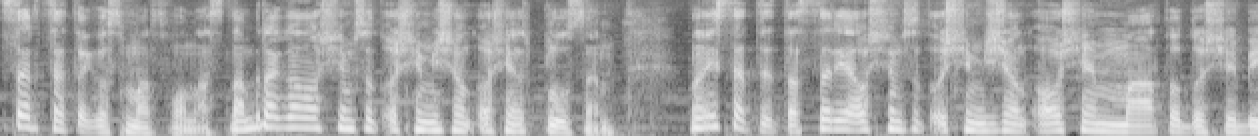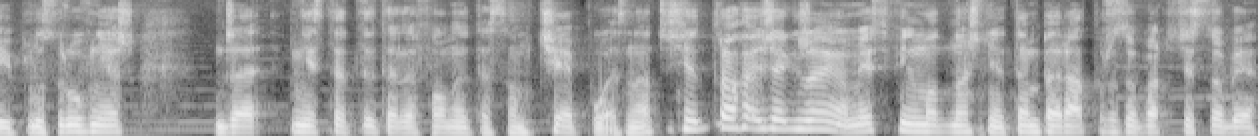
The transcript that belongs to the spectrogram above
Serce tego smartfona Snapdragon 888 z plusem. No niestety, ta seria 888 ma to do siebie i plus również, że niestety telefony te są ciepłe. Znaczy się trochę się grzeją. Jest film odnośnie temperatur, zobaczcie sobie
